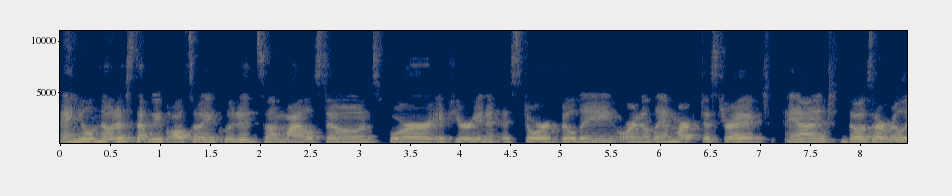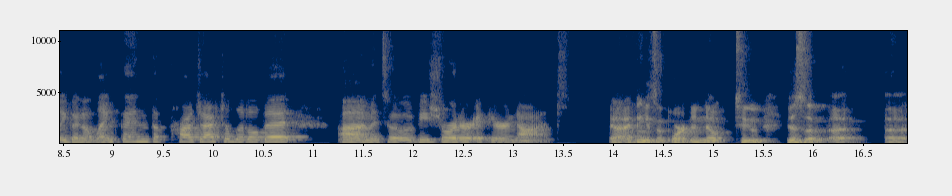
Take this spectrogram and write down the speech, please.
And you'll notice that we've also included some milestones for if you're in a historic building or in a landmark district. And those are really going to lengthen the project a little bit um, and so it would be shorter if you're not. Yeah, I think it's important to note too. This is a, a, a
